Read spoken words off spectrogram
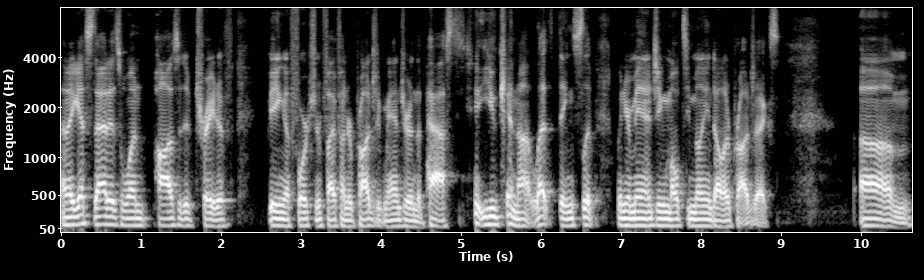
And I guess that is one positive trait of being a Fortune 500 project manager in the past. you cannot let things slip when you're managing multi-million dollar projects. Um,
